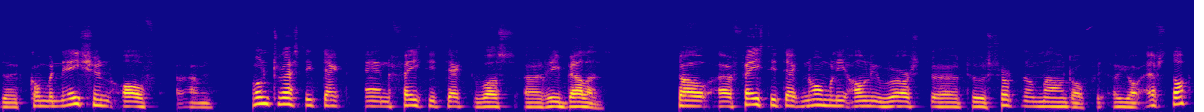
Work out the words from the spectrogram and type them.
the combination of um, contrast detect and phase detect was uh, rebalanced. So uh, phase detect normally only works to, to a certain amount of uh, your f-stop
